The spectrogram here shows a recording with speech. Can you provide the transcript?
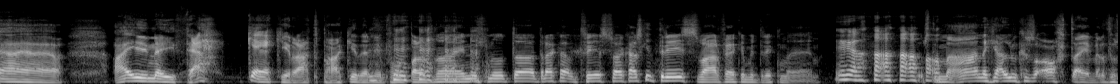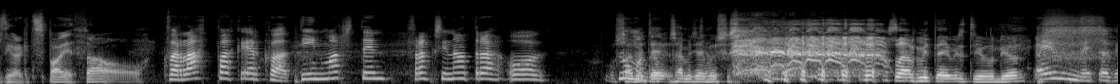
já, já, já. Æ, nei, þekki ekki rattpakkið en ég fór bara svona einu snúta að drekka, tvisvar, kannski þrísvar fekk ég mig drikk með þeim. Já, þú veist, man ekki alveg hversu ofta ég verið, þú veist, ég var ekkert spáið þá. Hvað rattpakk er hvað? Dean Martin, Frank Sinatra og Sammy, Davis. Sammy Davis Jr. Einmitt, ok.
